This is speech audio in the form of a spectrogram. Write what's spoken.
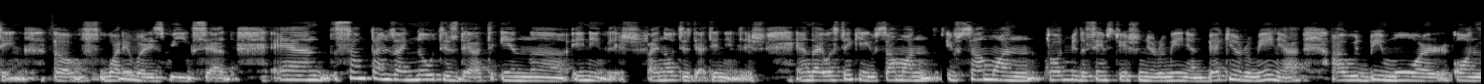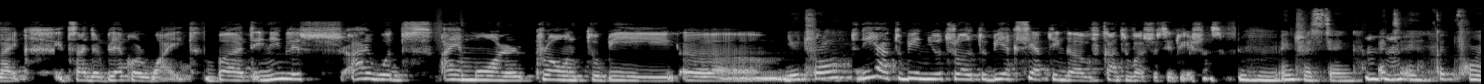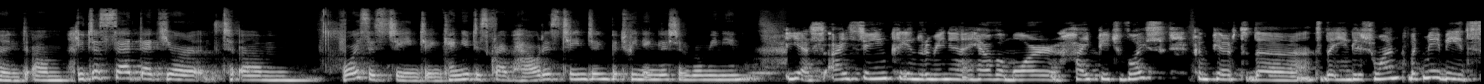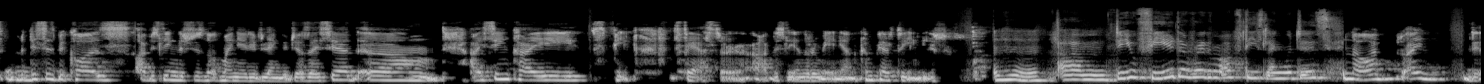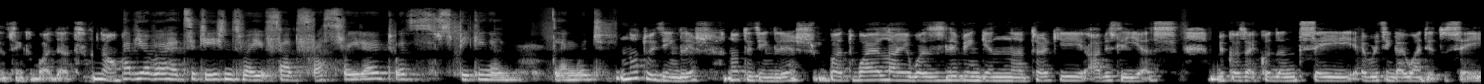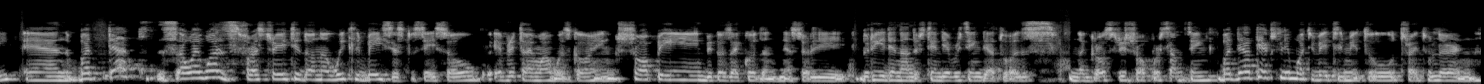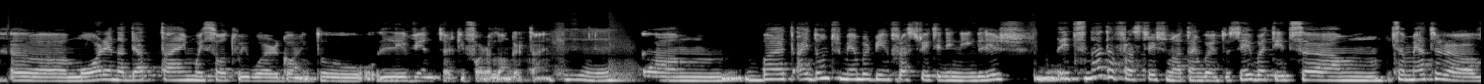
of whatever mm. is being said. And sometimes I notice that in uh, in English. I noticed that in English, and I was thinking if someone if someone told me the same situation in Romanian back in Romania, I would be more on like it's either black or white. But in English, I would I am more prone to be um, neutral. Yeah, to be neutral, to be accepting of controversial situations. Mm-hmm. Interesting. Mm-hmm. That's a good point. Um, you just said that your t- um, voice is changing. Can you describe how it is changing between English and Romanian? Yes, I think in Romanian I have a more high pitched voice compared to the to the English one. But maybe it's this is because obviously English is not my native language. As I said, um, I think I speak faster, obviously in Romanian compared to English. Mm-hmm. Um, do you feel the rhythm of these languages? No, I, I didn't think about that. No. Have you ever had situations where you felt frustrated with speaking a language? Not with English, not with English. But while I was living in uh, Turkey, obviously yes, because I couldn't say everything I wanted to say. And but that so I was frustrated on a weekly basis to say so. Every time I was going shopping because I couldn't necessarily read and understand everything that was in a grocery shop or something. But that actually motivated me to try to learn uh, more. And at that time, we thought we were going to live in Turkey for a longer time. Mm-hmm. Um, but I don't remember being frustrated in English. It's not a frustration, what I'm going to say, but it's um, it's a matter of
